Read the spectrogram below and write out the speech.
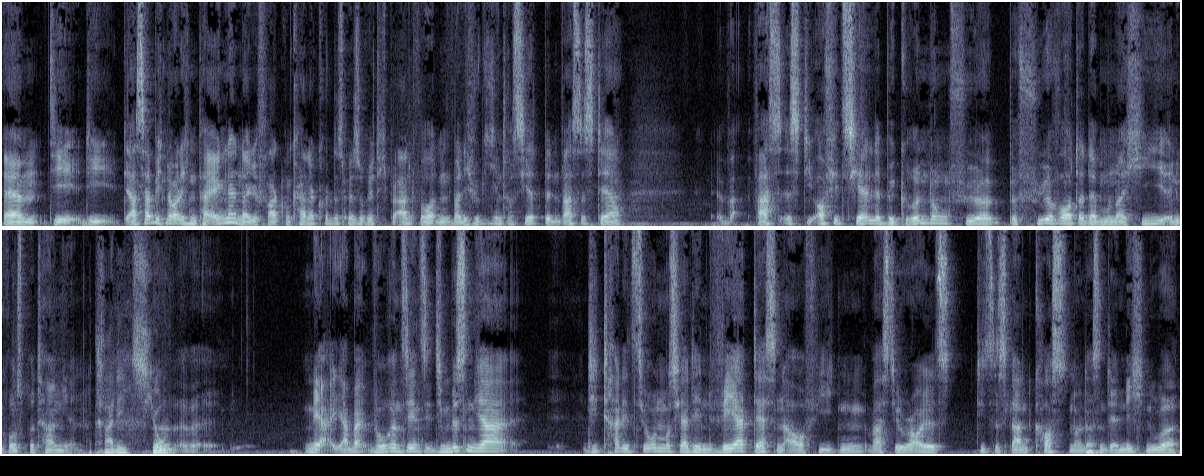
Ähm, die, die, das habe ich neulich ein paar Engländer gefragt und keiner konnte es mir so richtig beantworten, weil ich wirklich interessiert bin, was ist der, was ist die offizielle Begründung für Befürworter der Monarchie in Großbritannien? Tradition. Äh, ja, ja, aber worin sehen Sie, die müssen ja, die Tradition muss ja den Wert dessen aufwiegen, was die Royals dieses Land kosten. Und das sind ja nicht nur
